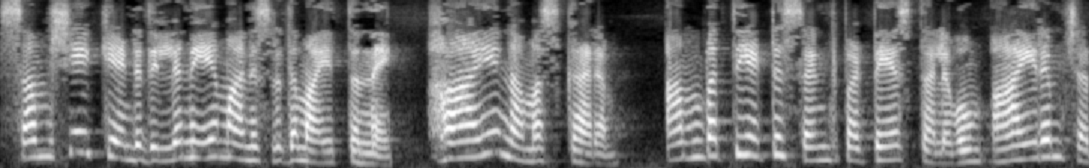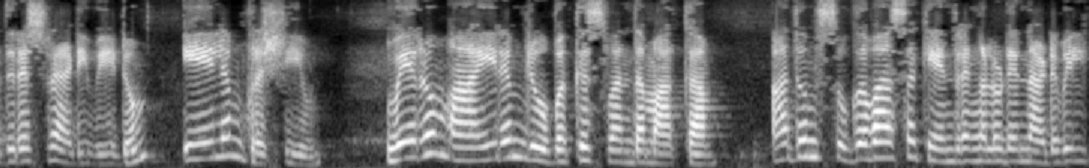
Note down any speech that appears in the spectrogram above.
സംശയിക്കേണ്ടതില്ല. നിയമാനുസൃതമായി തന്നെ. ഹായ് നമസ്കാരം. അമ്പത്തിയെട്ട് സെന്റ് പട്ടയ സ്ഥലവും ആയിരം ചതുരശ്ര അടി വീടും ഏലം കൃഷിയും. വെറും ആയിരം രൂപക്ക് സ്വന്തമാക്കാം. അതും സുഖവാസ കേന്ദ്രങ്ങളുടെ നടുവിൽ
